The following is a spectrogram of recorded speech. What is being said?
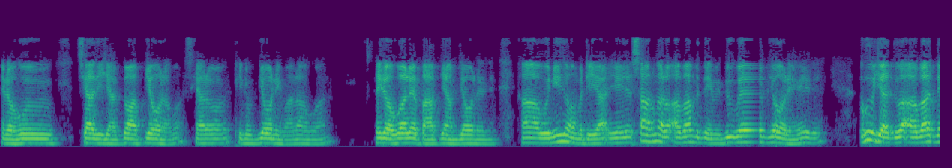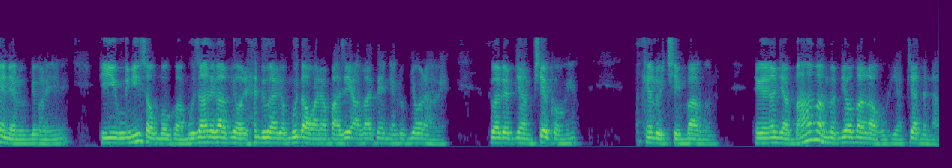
အဲ့တော့ဟိုဆရာစီကသွားပြောတာပေါ့ဆရာတော်ဒီလိုပြောနေပါလားဟိုကအဲ့တော့ဟိုကလည်းဘာပြန်ပြောလဲဟာဝိနည်းဆောင်မတရားအရင်အစကတော့အာဘမသိဘူးသူပဲပြောတယ်တဲ့အခုကျသူကအာဘသိတယ်လို့ပြောတယ်ဒီဝိနည်းဆောင်ပုဂ္ဂိုလ်ကမူစားစကားပြောတယ်သူကတော့မူတော်ဝါဒပါစေအာဘသိတယ်လို့ပြောတာပဲသူကလည်းပြန်ဖြစ်ကုန်ရင်အခက်လို့ချိန်ပါကုန်တ ကယ်တော့じゃဘာမှမပြောပါတော့ဘူးပြပြဿနာ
